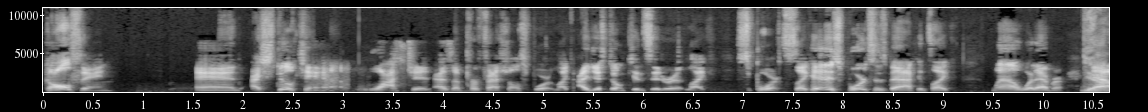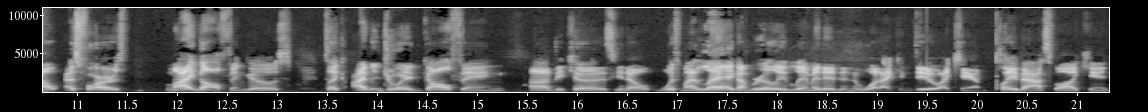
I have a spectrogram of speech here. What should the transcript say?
golfing, and I still can't watch it as a professional sport. Like I just don't consider it like sports. Like hey, sports is back. It's like well, whatever. Yeah. Now, as far as my golfing goes, it's like I've enjoyed golfing uh, because you know with my leg I'm really limited into what I can do. I can't play basketball. I can't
